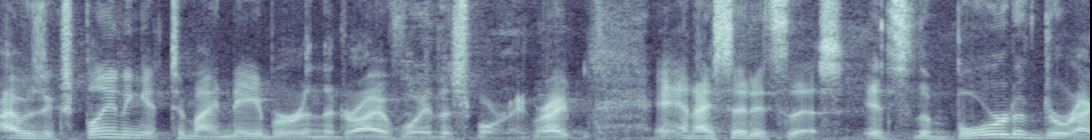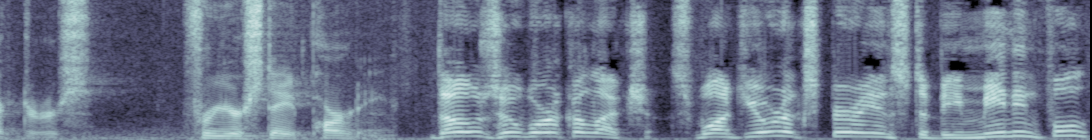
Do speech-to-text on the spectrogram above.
I was explaining it to my neighbor in the driveway this morning, right? And I said, it's this it's the board of directors for your state party. Those who work elections want your experience to be meaningful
